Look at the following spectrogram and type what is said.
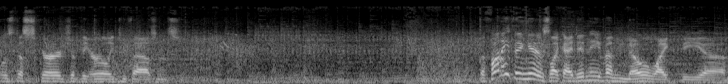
was the scourge of the early 2000s. The funny thing is, like, I didn't even know like the uh,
